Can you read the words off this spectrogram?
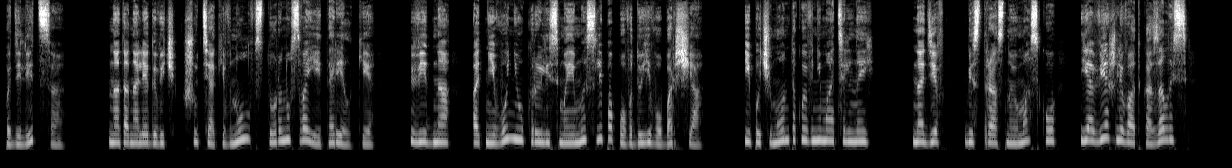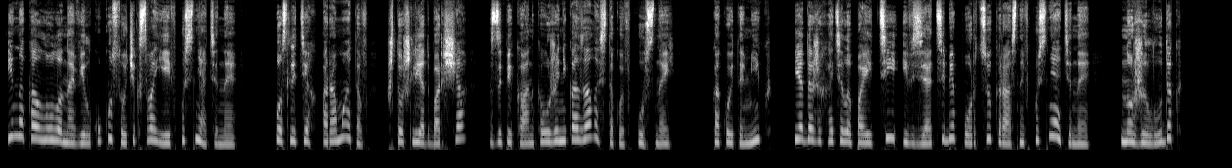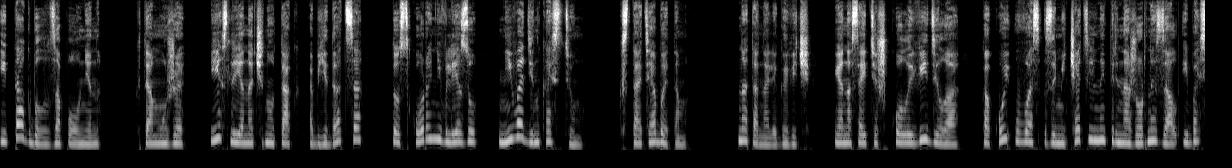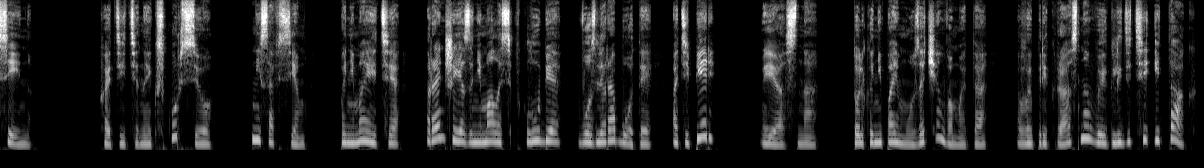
«Поделиться?» Натан Олегович шутя кивнул в сторону своей тарелки. Видно, от него не укрылись мои мысли по поводу его борща. И почему он такой внимательный? Надев бесстрастную маску, я вежливо отказалась и наколола на вилку кусочек своей вкуснятины. После тех ароматов, что шли от борща, запеканка уже не казалась такой вкусной. В какой-то миг я даже хотела пойти и взять себе порцию красной вкуснятины, но желудок и так был заполнен. К тому же, если я начну так объедаться, то скоро не влезу ни в один костюм. Кстати, об этом. Натан Олегович, я на сайте школы видела, какой у вас замечательный тренажерный зал и бассейн. Хотите на экскурсию? Не совсем. Понимаете, раньше я занималась в клубе возле работы, а теперь... Ясно. Только не пойму, зачем вам это? Вы прекрасно выглядите и так.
